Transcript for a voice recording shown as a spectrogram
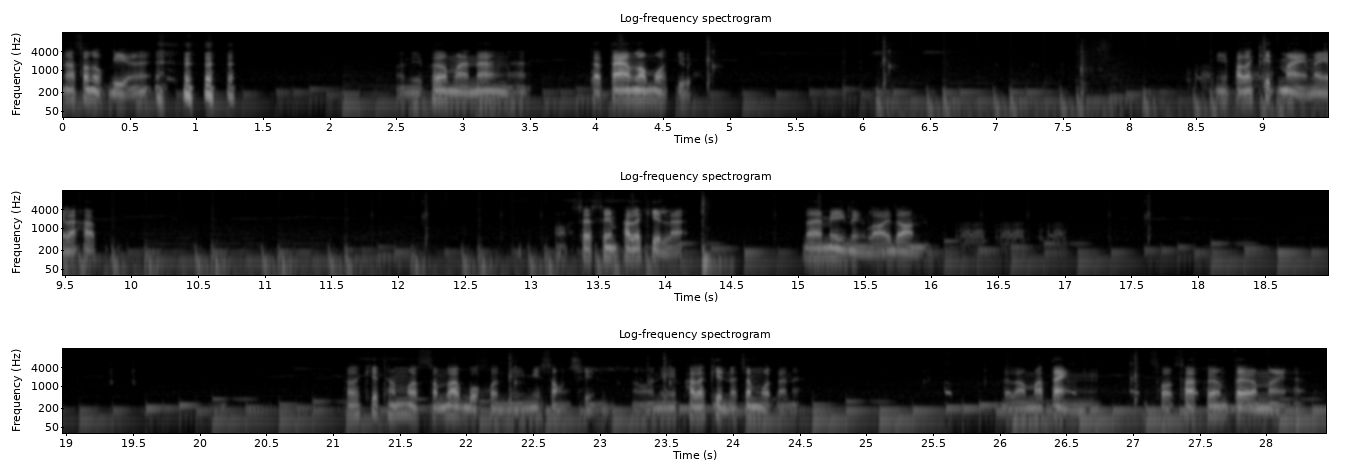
น่าสนุกดีนะวันนี้เพิ่มมานั่งนะฮะ แต่แต้มเราหมดอยู่ มีภารกิจใหม่มาอีกแล้วครับอ๋อเสร็จสิ้นภารกิจแล้ว ได้ไมาอีกหนึ่งร้อยดอลภารกิจทั้งหมดสำหรับบุคคลนี้มีสองชิ้นอ๋ออันนี้ภารกิจน่าจะหมดแล้วนะ เดี๋ยวเรามาแต่งสวนสัตว์เพิ่มเติมหน่อยฮะแ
